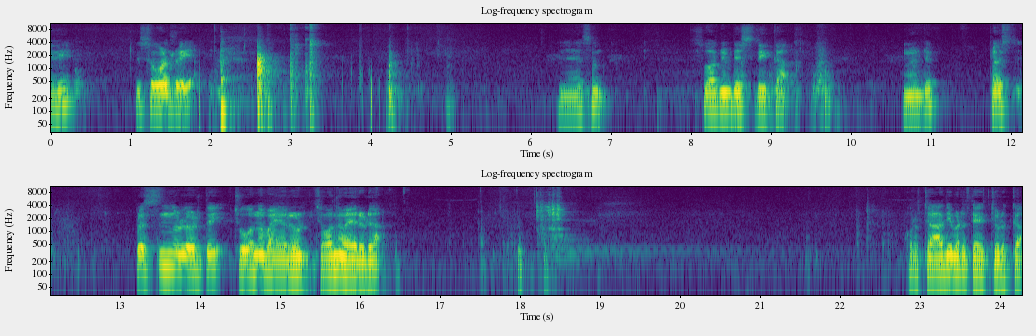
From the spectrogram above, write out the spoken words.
ഇനി സോൾഡർ ചെയ്യുക ലേശം സോൾഡിങ് പേസ്റ്റ് അങ്ങനെ പ്ലസ് പ്ലസ് എന്നുള്ളിടത്ത് ചുവന്ന വയറ് ചുവന്ന വയറിടുക. കുറച്ച് ആദ്യം ഇവിടെ തേച്ച് കൊടുക്കുക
